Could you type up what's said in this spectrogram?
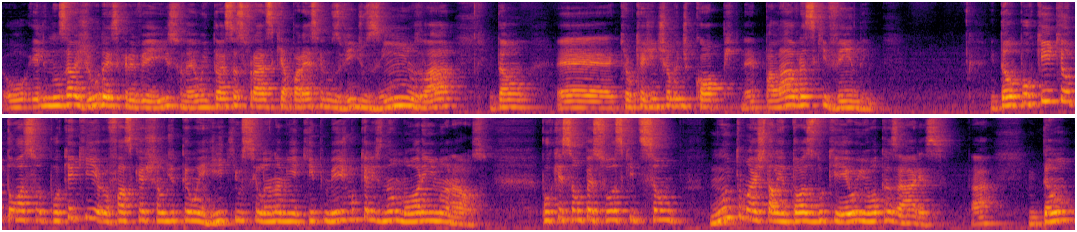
ou ele nos ajuda a escrever isso, né? Ou então essas frases que aparecem nos videozinhos lá. Então, é, que é o que a gente chama de copy, né? Palavras que vendem. Então, por que, que eu tô, por que, que eu faço questão de ter o Henrique e o Silano na minha equipe, mesmo que eles não morem em Manaus? Porque são pessoas que são muito mais talentosas do que eu em outras áreas, tá? Então,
